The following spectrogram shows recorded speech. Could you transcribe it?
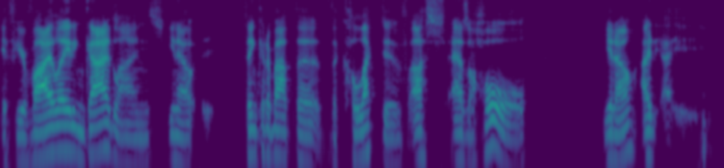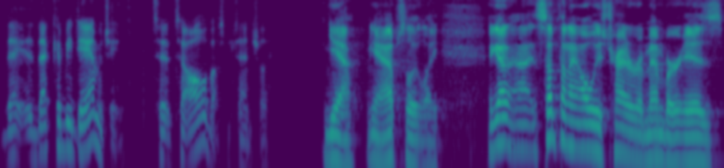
if you're violating guidelines, you know, thinking about the the collective, us as a whole, you know, I, I that, that could be damaging to to all of us potentially. Yeah, yeah, absolutely. I uh, something I always try to remember is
